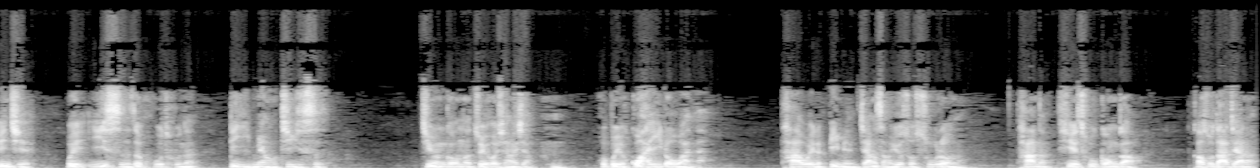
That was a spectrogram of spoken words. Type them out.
并且为已死的这胡涂呢立庙祭祀。晋文公呢，最后想一想，嗯，会不会有挂一漏万呢？他为了避免奖赏有所疏漏呢，他呢贴出公告，告诉大家呢，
